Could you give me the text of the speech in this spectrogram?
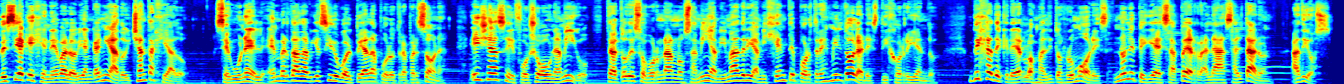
decía que Geneva lo había engañado y chantajeado. Según él, en verdad había sido golpeada por otra persona. Ella se folló a un amigo. Trató de sobornarnos a mí, a mi madre y a mi gente por 3 mil dólares, dijo riendo. Deja de creer los malditos rumores. No le pegué a esa perra, la asaltaron. Adiós.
